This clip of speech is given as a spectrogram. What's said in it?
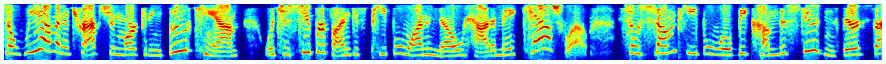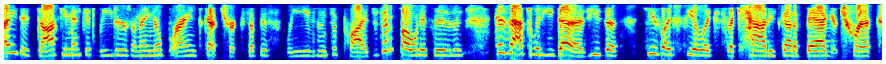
So we have an attraction marketing boot camp, which is super fun because people want to know how to make cash flow. So some people will become the students. They're excited, documented leaders, and I know Brian's got tricks up his sleeves and surprises and bonuses, and because that's what he does. He's a he's like Felix the cat. He's got a bag of tricks,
